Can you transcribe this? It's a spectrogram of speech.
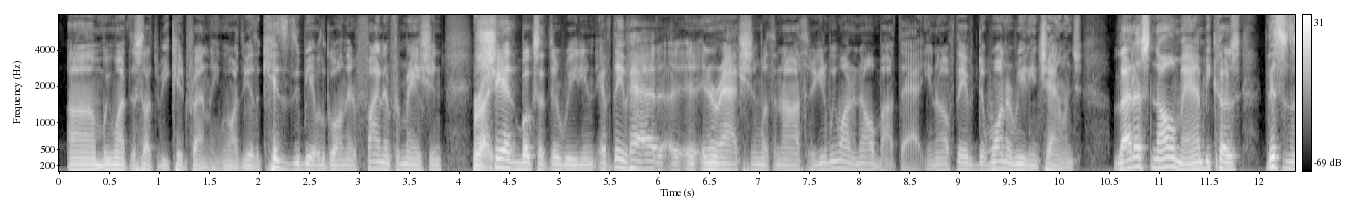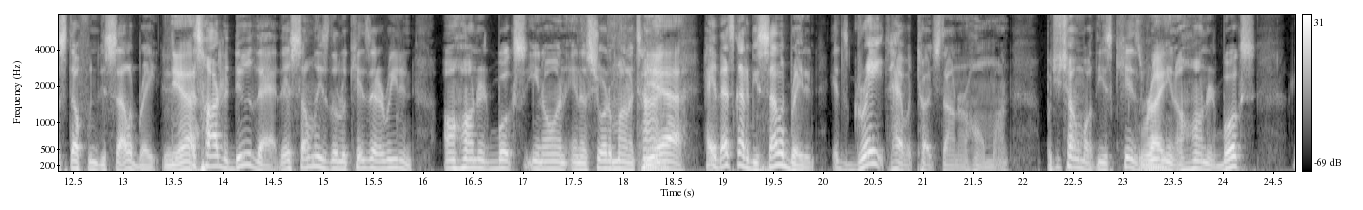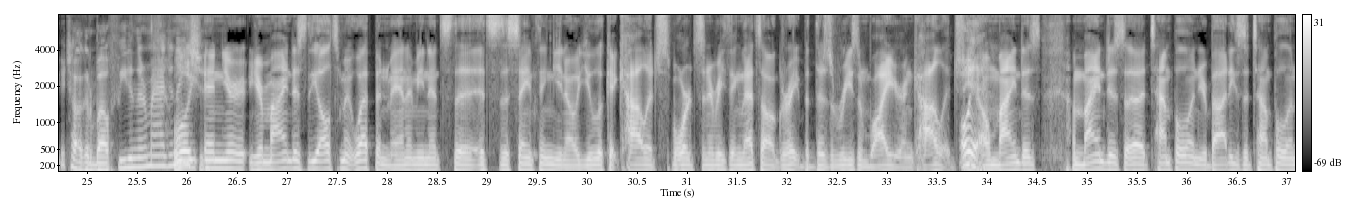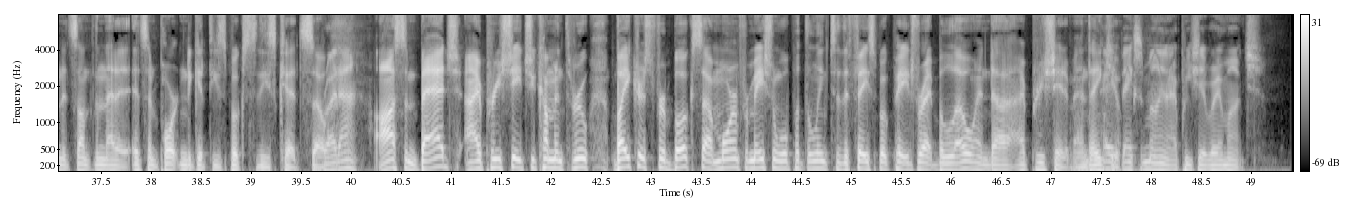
um, we want this stuff to be kid friendly. We want the other kids to be able to go on there, find information, Right. share the books that they're reading. If they've had an interaction with an author, you know, we want to know about that. You know, if they've won a reading challenge, let us know, man, because this is the stuff we need to celebrate. Yeah. It's hard to do that. There's some of these little kids that are reading a hundred books, you know, in, in a short amount of time. Yeah. Hey, that's got to be celebrated. It's great to have a touchdown or a home run, but you're talking about these kids Right. reading a hundred books. You're talking about feeding their Well, imagination. and your your mind is the ultimate weapon, man. I mean, it's the it's the same thing. You know, you look at college sports and everything. That's all great, but there's a reason why you're in college. Oh, you yeah. know, mind is a mind is a temple, and your body's a temple, and it's something that it- it's important to get these books to these kids. So, Right on. awesome badge. I appreciate you coming through. Bikers for books. Uh, more information. We'll put the link to the Facebook page right below, and uh, I appreciate it, man. Thank hey, you. thanks a million. I appreciate it very much.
